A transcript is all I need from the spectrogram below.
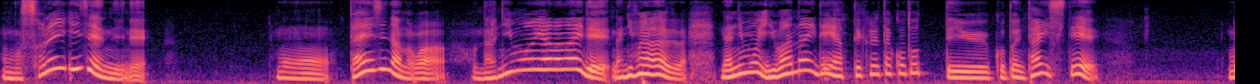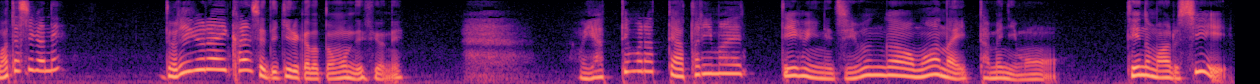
もうそれ以前にねもう大事なのは何もやらないで何もやらないじゃない何も言わないでやってくれたことっていうことに対して私がねどれぐらい感謝できるかだと思うんですよね。やってもらって当たり前っていうふうにね自分が思わないためにもっていうのもあるし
